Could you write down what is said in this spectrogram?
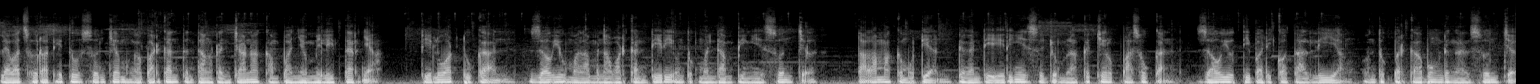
Lewat surat itu, Sun Ce mengabarkan tentang rencana kampanye militernya. Di luar dugaan, Zhao Yu malah menawarkan diri untuk mendampingi Sun Ce. Tak lama kemudian, dengan diiringi sejumlah kecil pasukan, Zhao Yu tiba di kota Liang untuk bergabung dengan Sun Ce.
